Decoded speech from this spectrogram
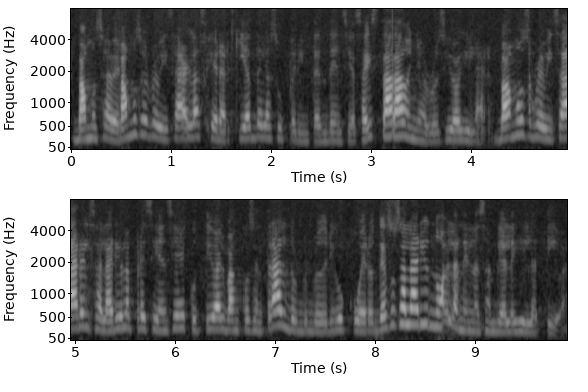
Vamos a ver, vamos a revisar las jerarquías de las superintendencias. Ahí está doña Rocío Aguilar. Vamos a revisar el salario de la presidencia ejecutiva del Banco Central, don Rodrigo Cuero. De esos salarios no hablan en la Asamblea Legislativa.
